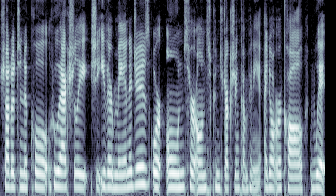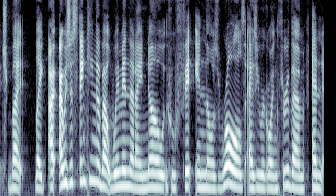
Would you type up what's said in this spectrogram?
Shout out to Nicole, who actually she either manages or owns her own construction company. I don't recall which, but like I, I was just thinking about women that I know who fit in those roles as you were going through them. And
